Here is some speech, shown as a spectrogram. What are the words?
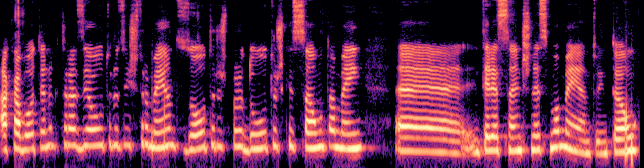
acabou tendo que trazer outros instrumentos, outros produtos que são também é, interessantes nesse momento. Então,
